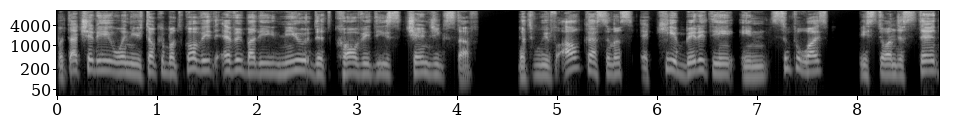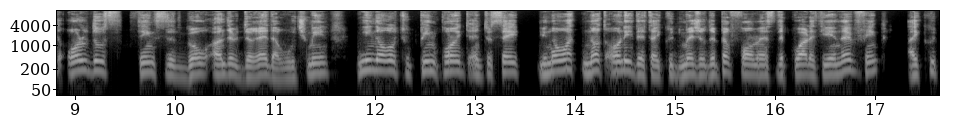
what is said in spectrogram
But actually, when you talk about COVID, everybody knew that COVID is changing stuff. But with our customers, a key ability in Superwise is to understand all those things that go under the radar, which means we know to pinpoint and to say, you know what? Not only that I could measure the performance, the quality and everything, I could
